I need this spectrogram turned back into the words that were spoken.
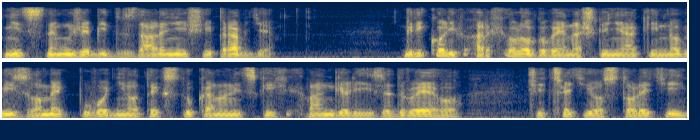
Nic nemůže být vzdálenější pravdě. Kdykoliv archeologové našli nějaký nový zlomek původního textu kanonických evangelií ze druhého či třetího století,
